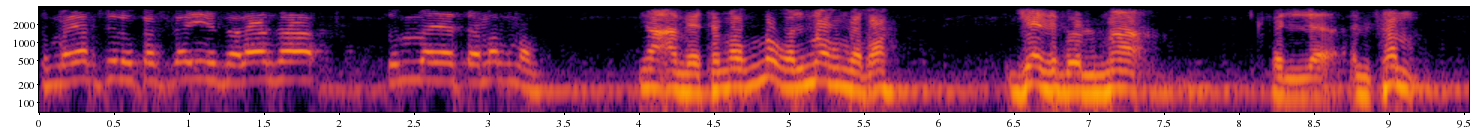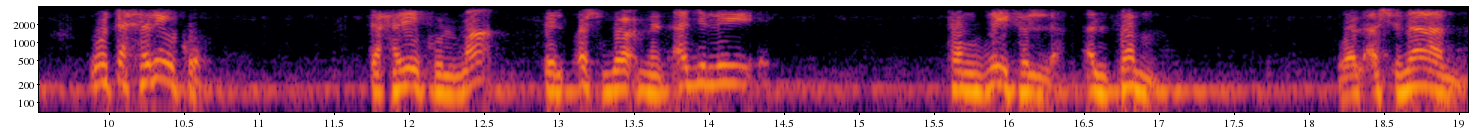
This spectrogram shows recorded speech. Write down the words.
ثم يغسل كفيه ثلاثة ثم يتمضمض. نعم يتمضمض. المضمضة جذب الماء في الفم وتحريكه. تحريك الماء في الأصبع من أجل تنظيف الفم والأسنان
